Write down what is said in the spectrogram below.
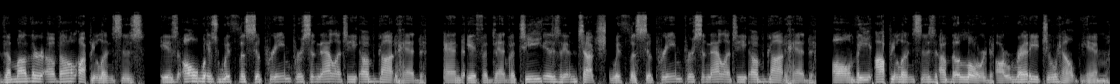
the mother of all opulences, is always with the Supreme Personality of Godhead, and if a devotee is in touch with the Supreme Personality of Godhead, all the opulences of the Lord are ready to help him.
